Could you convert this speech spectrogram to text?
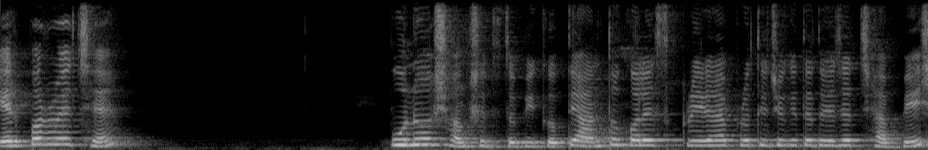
এরপর রয়েছে পুনঃ সংশোধিত বিজ্ঞপ্তি আন্তঃ কলেজ ক্রীড়া প্রতিযোগিতা দু হাজার ছাব্বিশ।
